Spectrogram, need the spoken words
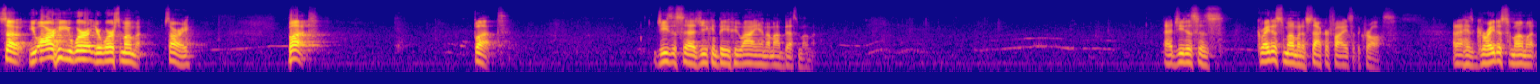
So you are who you were at your worst moment. Sorry. But, but, Jesus says you can be who I am at my best moment. At Jesus' greatest moment of sacrifice at the cross and at his greatest moment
